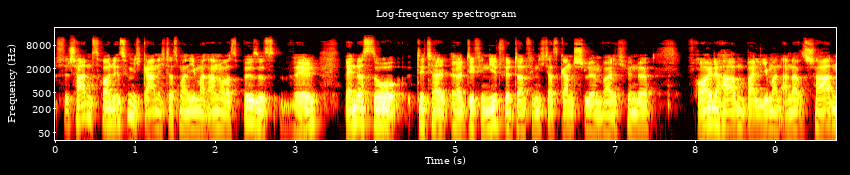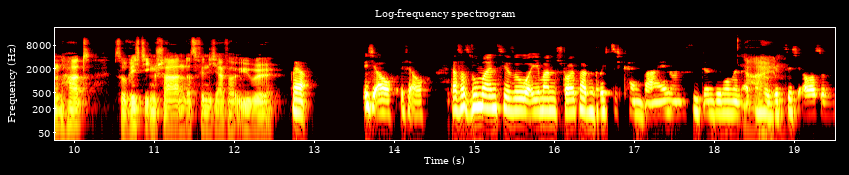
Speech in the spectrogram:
Schadensfreude ist für mich gar nicht, dass man jemand anderem was Böses will. Wenn das so detail, äh, definiert wird, dann finde ich das ganz schlimm, weil ich finde, Freude haben, weil jemand anderes Schaden hat, so richtigen Schaden, das finde ich einfach übel. Ja. Ich auch, ich auch. Das, was du meinst hier so, jemand stolpert und bricht sich kein Bein und es sieht in dem Moment einfach nur witzig aus und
